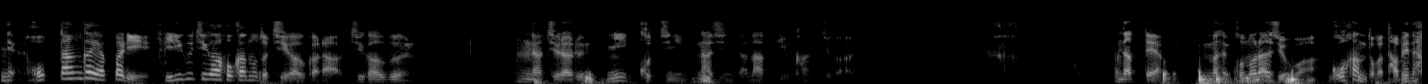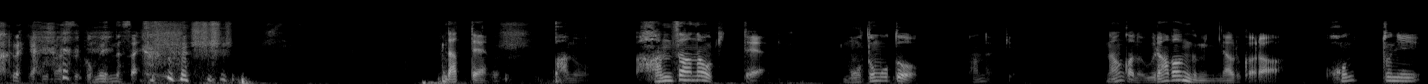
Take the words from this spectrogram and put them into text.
ね、発端がやっぱり、入り口が他のと違うから、違う分、ナチュラルにこっちに馴染んだなっていう感じがある。だって、すみません、このラジオはご飯とか食べながらやります。ごめんなさい。だって、あの、半沢直樹って、もともと、なんだっけ、なんかの裏番組になるから、本当に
